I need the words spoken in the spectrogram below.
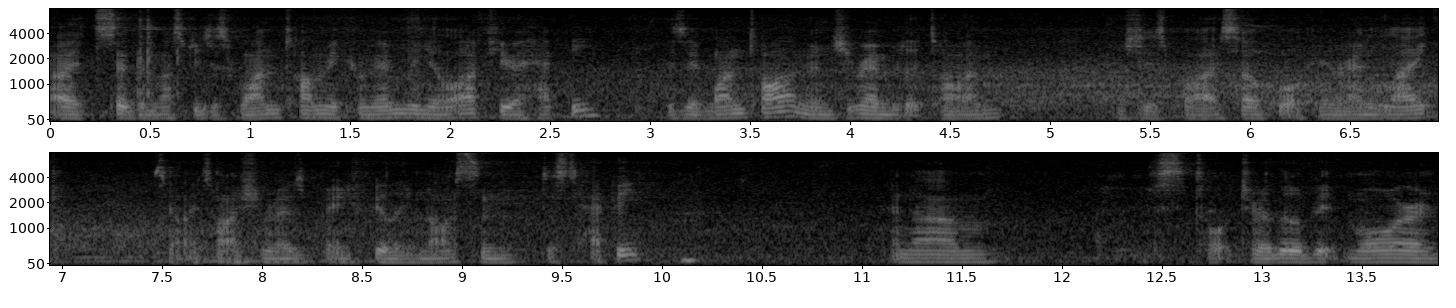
I said there must be just one time you can remember in your life you were happy. Is there one time? And she remembered a time. when She was just by herself walking around the lake. It's the only time she remembers being feeling nice and just happy. And um, just talked to her a little bit more, and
